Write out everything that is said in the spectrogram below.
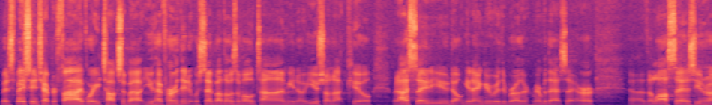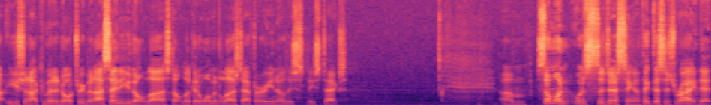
But especially in chapter 5, where he talks about, you have heard that it was said by those of old time, you know, you shall not kill. But I say to you, don't get angry with your brother. Remember that? Or uh, the law says, you, not, you shall not commit adultery. But I say to you, don't lust. Don't look at a woman to lust after her. You know, these, these texts. Um, someone was suggesting, I think this is right, that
